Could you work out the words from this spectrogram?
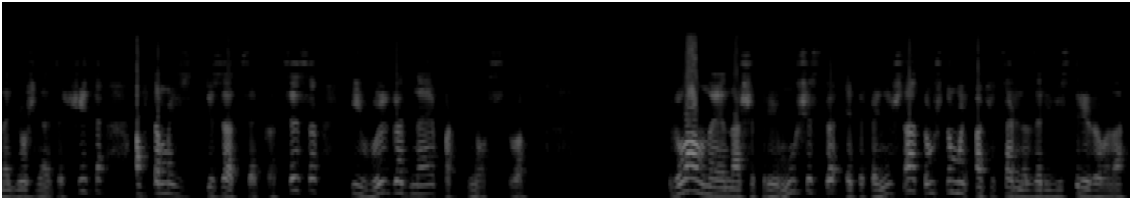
надежная защита, автоматизация процессов и выгодное партнерство. Главное наше преимущество – это, конечно, о том, что мы официально зарегистрирована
